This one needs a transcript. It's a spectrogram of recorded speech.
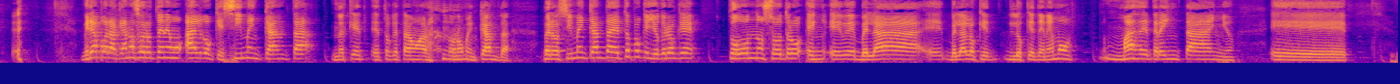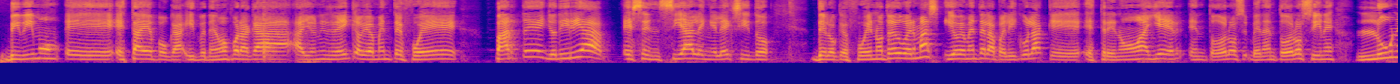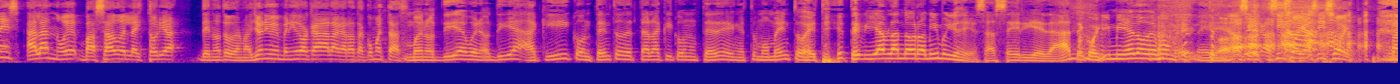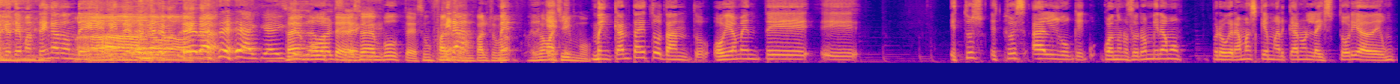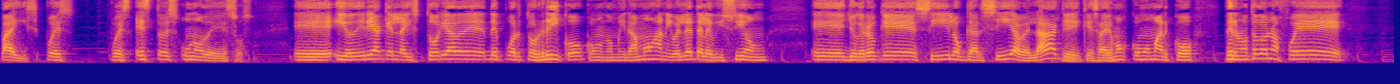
Mira, por acá nosotros tenemos algo que sí me encanta. No es que esto que estamos hablando no me encanta, pero sí me encanta esto porque yo creo que todos nosotros, en, eh, ¿verdad? Eh, ¿verdad? Los, que, los que tenemos más de 30 años, eh, vivimos esta época y tenemos por acá a Johnny Rey, que obviamente fue parte, yo diría, esencial en el éxito de lo que fue No te duermas y obviamente la película que estrenó ayer en todos los, en todos los cines, lunes a las 9, basado en la historia de No te duermas. Johnny, bienvenido acá a La Garata, ¿cómo estás? Buenos días, buenos días. Aquí contento de estar aquí con ustedes en estos momentos. Este, te vi hablando ahora mismo y yo dije, esa seriedad, te cogí miedo de momento. Así, así soy, así soy. Para que te mantenga donde es, ¿viste? Para que te mantenga. Espérate, aquí hay Eso es embuste, eso es embuste, es un falso, Mira, un falso, me, eso es eh, machismo. me encanta esto tanto. Obviamente, eh, esto, es, esto es algo que cu- cuando nosotros miramos programas que marcaron la historia de un país, pues, pues esto es uno de esos. Eh, y yo diría que en la historia de, de Puerto Rico, como nos miramos a nivel de televisión, eh, yo creo que sí, los García, ¿verdad? que, que sabemos cómo marcó, pero no todo no fue,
